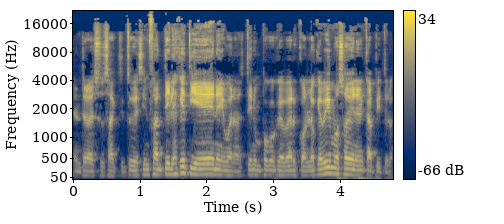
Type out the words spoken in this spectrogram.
dentro de sus actitudes infantiles que tiene, y bueno, tiene un poco que ver con lo que vimos hoy en el capítulo.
